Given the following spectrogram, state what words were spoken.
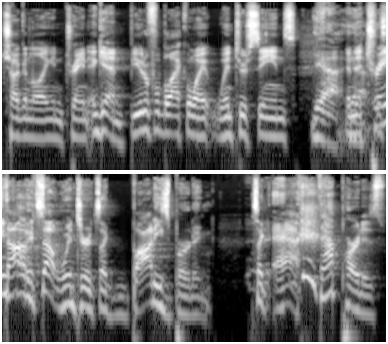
chugging along in the train again. Beautiful black and white winter scenes. Yeah, and yeah. the train It's not, comes- it's not winter. It's like bodies burning. It's like I ash. think that part is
